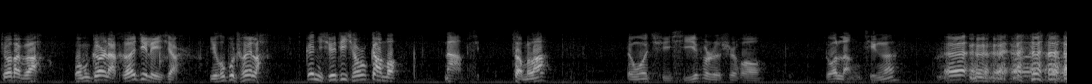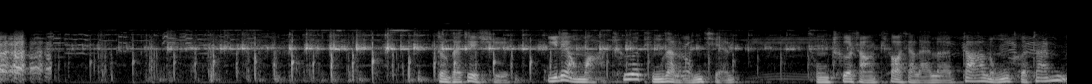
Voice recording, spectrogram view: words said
周大哥，我们哥俩合计了一下，以后不吹了，跟你学踢球，干不？那不行。怎么了？等我娶媳妇的时候，多冷清啊！正在这时，一辆马车停在了门前，从车上跳下来了扎龙和詹木。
